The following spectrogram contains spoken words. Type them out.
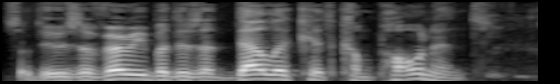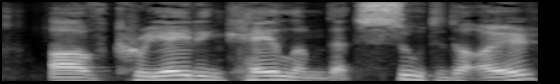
So there's a very, but there's a delicate component of creating kalim that suit the oir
